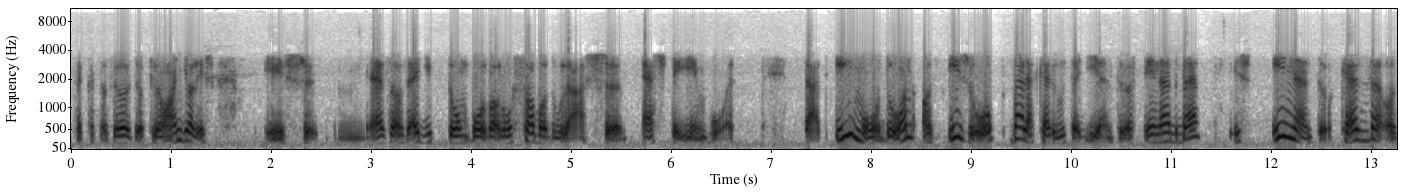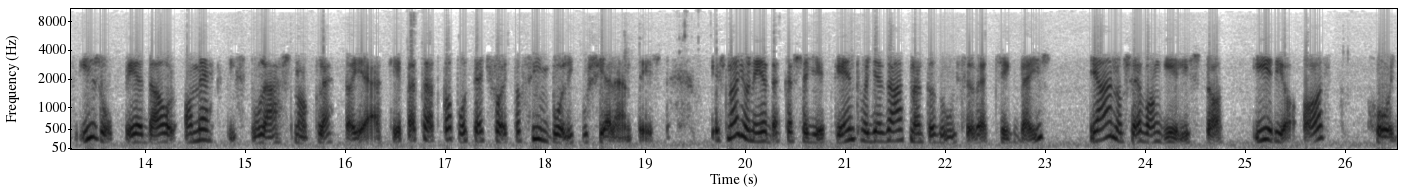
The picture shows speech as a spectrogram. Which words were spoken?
ezeket az öldöklő angyal, és, és ez az Egyiptomból való szabadulás estéjén volt. Tehát így módon az izsóp belekerült egy ilyen történetbe, és innentől kezdve az izsóp például a megtisztulásnak lett a jelképe, tehát kapott egyfajta szimbolikus jelentést. És nagyon érdekes egyébként, hogy ez átment az új szövetségbe is. János evangélista írja azt, hogy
